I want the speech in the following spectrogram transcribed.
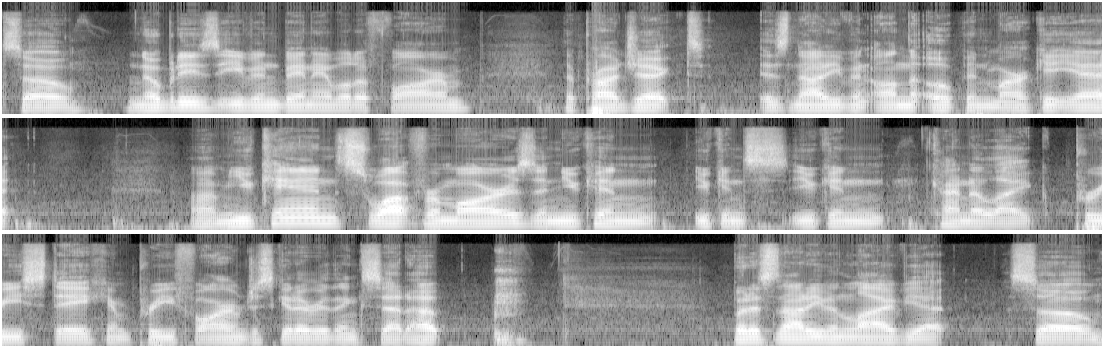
So nobody's even been able to farm. The project is not even on the open market yet. Um, you can swap for Mars, and you can you can you can kind of like pre-stake and pre-farm, just get everything set up. but it's not even live yet. So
